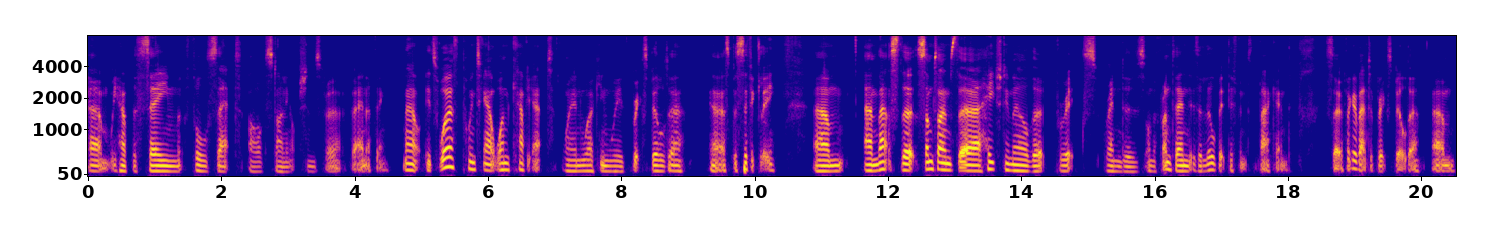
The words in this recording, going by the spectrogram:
um, we have the same full set of styling options for, for anything. Now, it's worth pointing out one caveat when working with Bricks Builder uh, specifically. Um, and that's that sometimes the HTML that Bricks renders on the front end is a little bit different to the back end. So if I go back to Bricks Builder, um,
